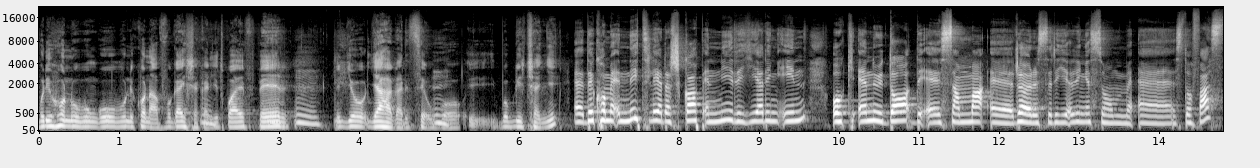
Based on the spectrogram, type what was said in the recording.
buriho n'ubu ngubu niko navuga ishyaka ryitwa fpr niryo ryahagaritse ubwo bwicanyi Eh, det kommer ett nytt ledarskap, en ny regering in och ännu idag det är samma eh, rörelseregering som eh, står fast.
